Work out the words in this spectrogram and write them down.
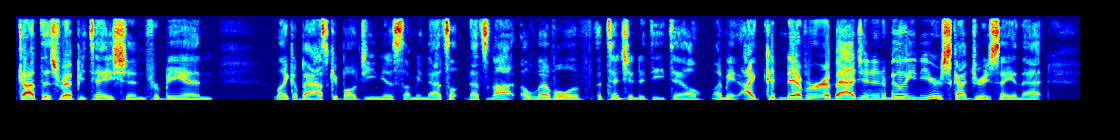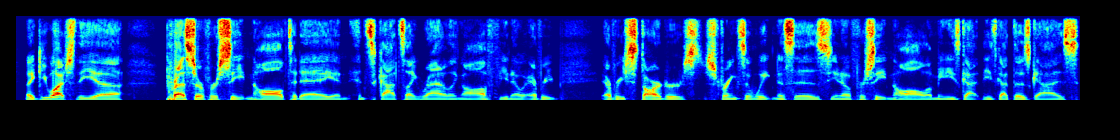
got this reputation for being like a basketball genius, I mean, that's that's not a level of attention to detail. I mean, I could never imagine in a million years Scott Drew saying that. Like you watch the uh, presser for Seton Hall today, and and Scott's like rattling off, you know, every every starter's strengths and weaknesses, you know, for Seton Hall. I mean, he's got he's got those guys,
